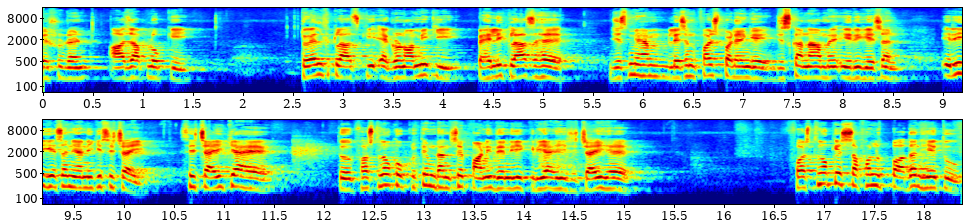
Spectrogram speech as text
स्टूडेंट आज आप लोग की ट्वेल्थ क्लास की एग्रोनॉमी की पहली क्लास है, जिसमें हम लेसन फ़र्स्ट पढ़ेंगे, जिसका नाम है इरिगेशन इरिगेशन यानी कि सिंचाई. सिंचाई क्या है? तो फ़सलों को कृत्रिम ढंग से पानी देने की क्रिया ही सिंचाई है. फ़सलों के सफल उत्पादन हेतु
